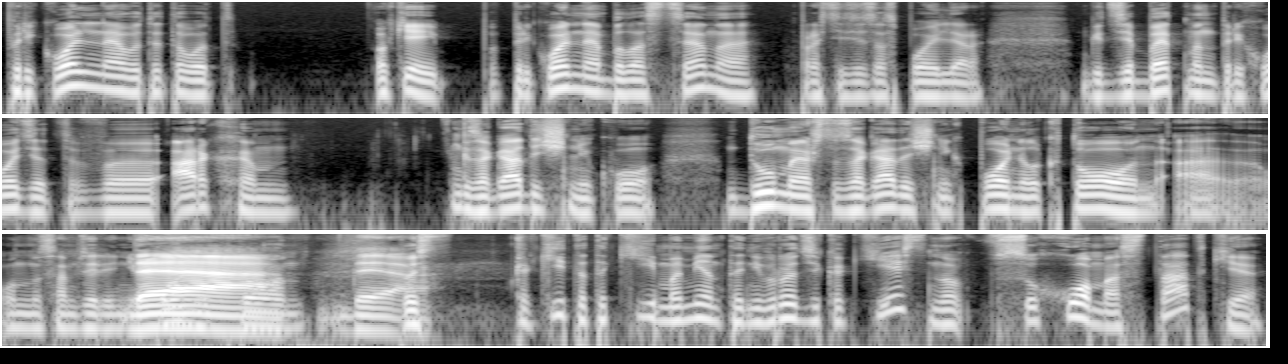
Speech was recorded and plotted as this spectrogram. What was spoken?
прикольная вот это вот... Окей, прикольная была сцена, простите за спойлер, где Бэтмен приходит в Аркхэм к загадочнику, думая, что загадочник понял, кто он, а он на самом деле не понял, кто он да. То есть какие-то такие моменты, они вроде как есть, но в сухом остатке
